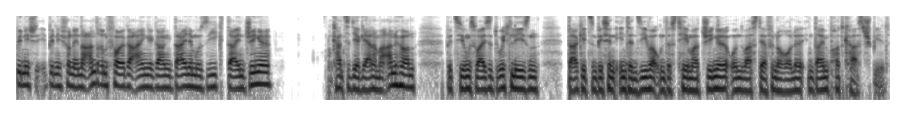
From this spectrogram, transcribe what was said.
bin ich, bin ich schon in einer anderen Folge eingegangen. Deine Musik, dein Jingle. Kannst du dir gerne mal anhören beziehungsweise durchlesen. Da geht es ein bisschen intensiver um das Thema Jingle und was der für eine Rolle in deinem Podcast spielt.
